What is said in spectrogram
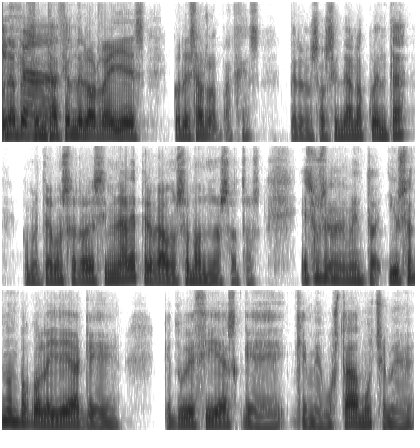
una presentación de los reyes con esos ropajes? Pero nosotros, sin darnos cuenta, cometemos errores similares, pero claro, somos nosotros. Eso es un elemento. Y usando un poco la idea que, que tú decías, que, que me gustaba mucho, me,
